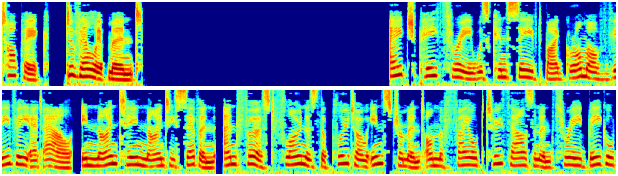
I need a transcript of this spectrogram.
Topic: Development. HP-3 was conceived by Gromov VV et al. in 1997, and first flown as the Pluto instrument on the failed 2003 Beagle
